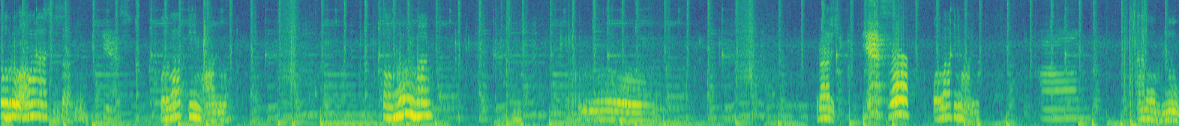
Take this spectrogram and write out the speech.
So, bro, I wanna ask you something. Yes. On what team are you? Movement. Oh. Yes. Yes. on what team are you? Um, I'm on blue.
